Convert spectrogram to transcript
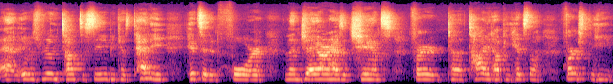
and it was really tough to see because Teddy hits it in four, and then Jr. has a chance for to tie it up. He hits the first. He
